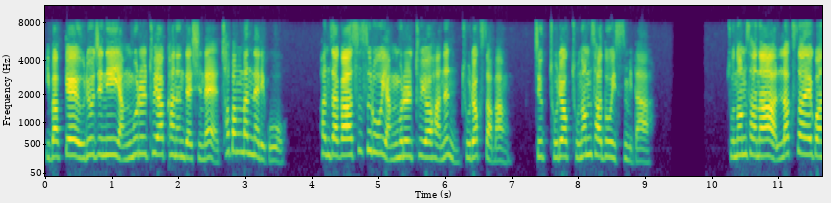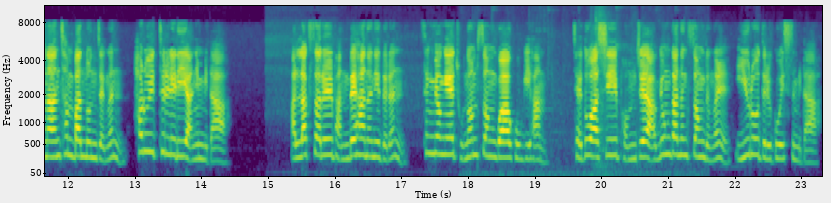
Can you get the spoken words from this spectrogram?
이 밖에 의료진이 약물을 투약하는 대신에 처방만 내리고 환자가 스스로 약물을 투여하는 조력 사망, 즉 조력 존엄사도 있습니다. 존엄사나 안락사에 관한 찬반 논쟁은 하루 이틀 일이 아닙니다. 안락사를 반대하는 이들은 생명의 존엄성과 고귀함, 제도화 시 범죄 악용 가능성 등을 이유로 들고 있습니다.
